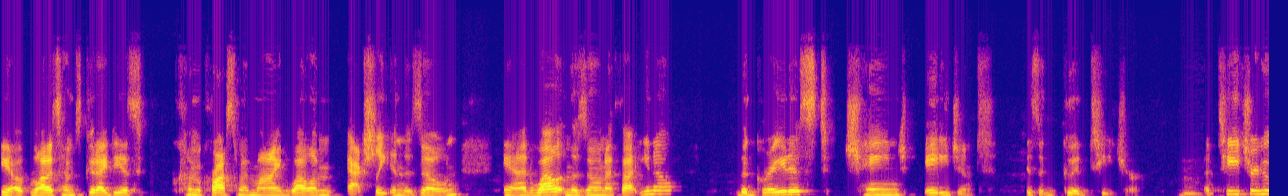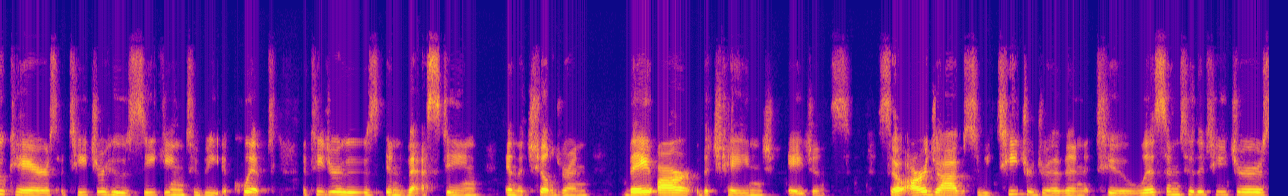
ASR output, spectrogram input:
you know, a lot of times good ideas come across my mind while I'm actually in the zone. And while in the zone, I thought, you know, the greatest change agent is a good teacher. Mm. A teacher who cares, a teacher who's seeking to be equipped, a teacher who's investing in the children, they are the change agents. So our job is to be teacher driven, to listen to the teachers,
